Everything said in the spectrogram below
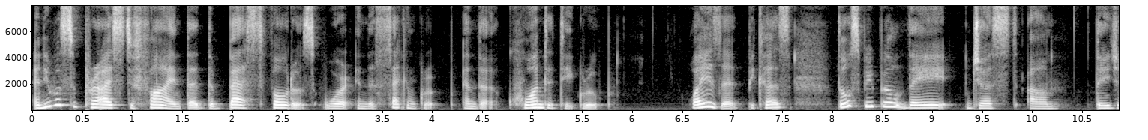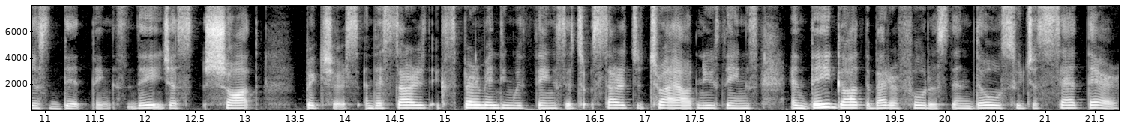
And he was surprised to find that the best photos were in the second group and the quantity group. Why is it? Because those people they just um, they just did things. They just shot pictures and they started experimenting with things. They t- started to try out new things, and they got the better photos than those who just sat there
